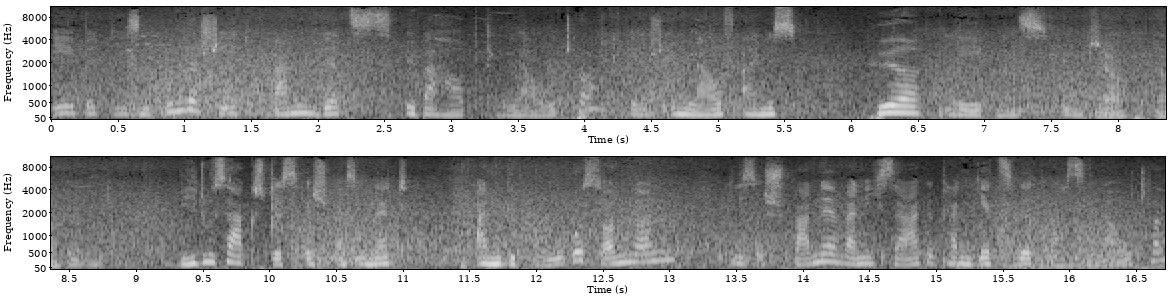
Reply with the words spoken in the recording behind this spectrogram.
eben diesen Unterschied, wann wird es überhaupt lauter, erst im Lauf eines Hörlebens. Und ja, ja. Äh, wie du sagst, das ist also nicht angeboren, sondern diese Spanne, wenn ich sage kann, jetzt wird was lauter,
